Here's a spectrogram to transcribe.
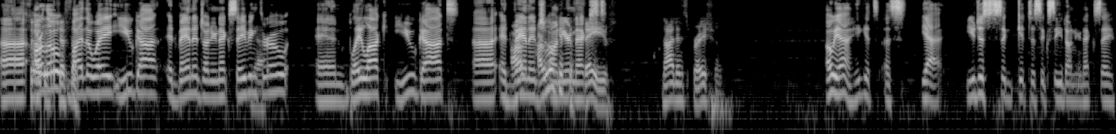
Uh, So, Arlo, just a- by the way, you got advantage on your next saving Yeah. throw, and Blaylock, you got uh, advantage Arlo on gets your a next. save, not inspiration. Oh yeah, he gets a s- yeah. You just su- get to succeed on your next save.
